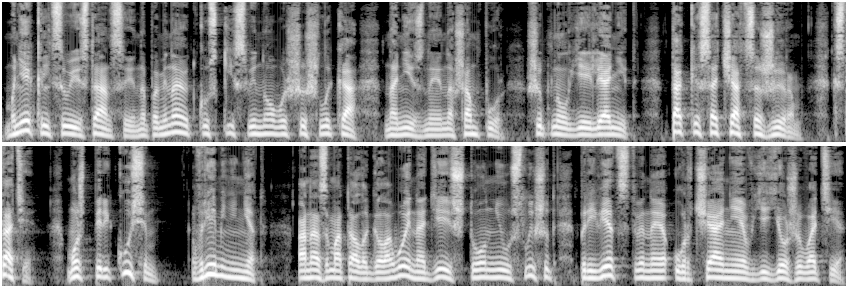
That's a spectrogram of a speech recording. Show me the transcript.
Мне кольцевые станции напоминают куски свиного шашлыка, нанизанные на шампур, — шепнул ей Леонид. Так и сочатся жиром. Кстати, может, перекусим? Времени нет. Она замотала головой, надеясь, что он не услышит приветственное урчание в ее животе.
